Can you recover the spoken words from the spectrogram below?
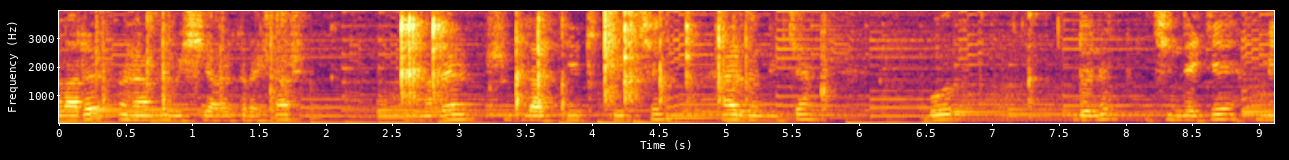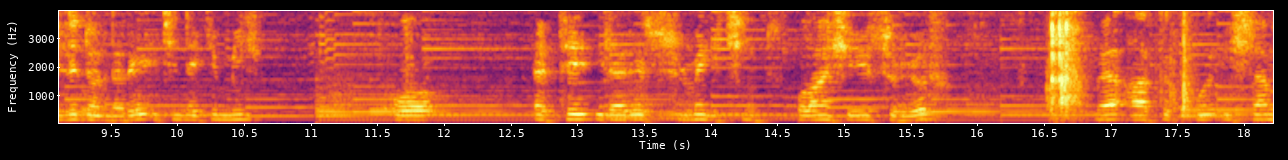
Buraları önemli bir şey arkadaşlar. Bunları şu plastiği tuttuğu için her döndükçe bu dönüp içindeki mili dönleri, içindeki mil o eti ileri sürmek için olan şeyi sürüyor. Ve artık bu işlem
